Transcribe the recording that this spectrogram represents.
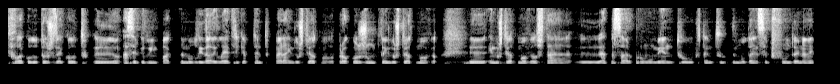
falar com o Dr. José Couto uh, acerca do impacto da mobilidade elétrica, portanto, para a indústria automóvel, para o conjunto da indústria automóvel. Uh, a indústria automóvel está a passar por um momento, portanto, de mudança profunda, não é?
